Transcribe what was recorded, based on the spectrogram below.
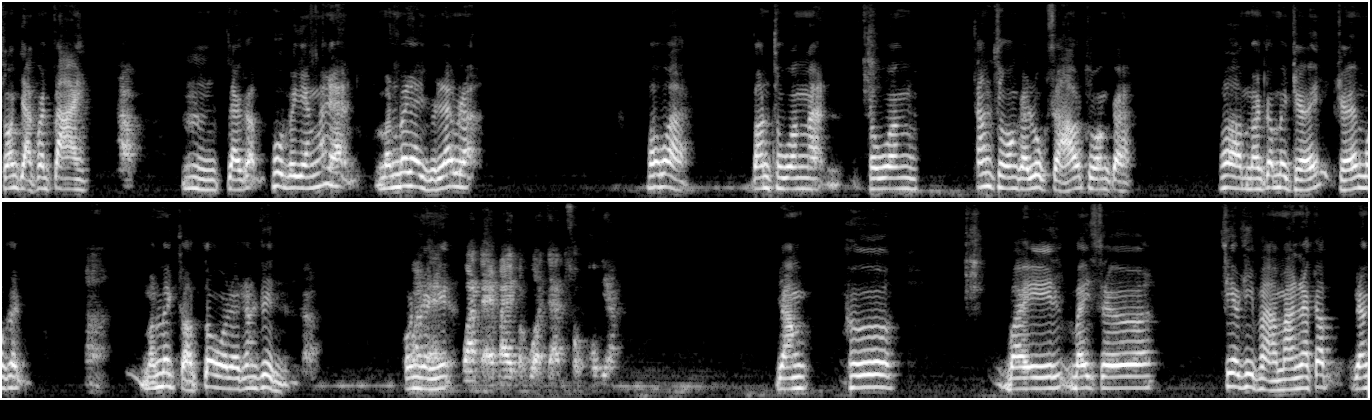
ทวงจากคนตายครับ อืม แต่ก็พูดไปอย่างนั้นแหละมันไม่ได้อยู่แล้วละเพราะว่า ตอนทวงอะทวงทั้งทวงกับลูกสาวทวงกับเพราะว่ามันก็ไม่เฉยเฉยมันก็อ่ามันไม่ตอบโต้อะไรทั้งสิ้น ครับคนอย่างนี้ ว่าแต่ใบประกวดอาจารย์ส่งครบยังยังคือใบใบเซอร์เที่ยวที่ผ่านมานะครับ ยัง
